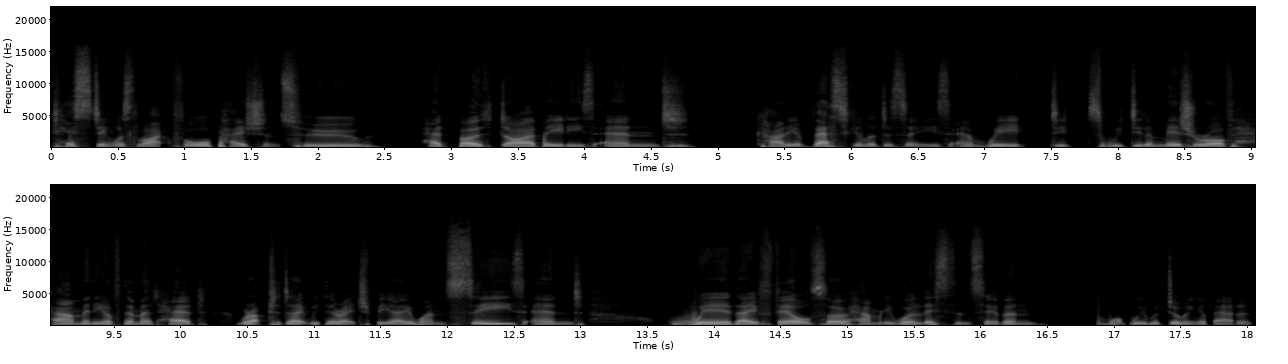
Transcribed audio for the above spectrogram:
testing was like for patients who had both diabetes and cardiovascular disease, and we did we did a measure of how many of them had had were up to date with their HbA1c's and where they fell. So how many were less than seven, what we were doing about it.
